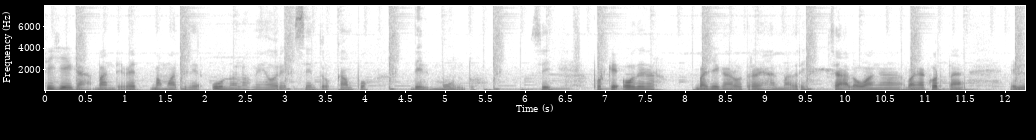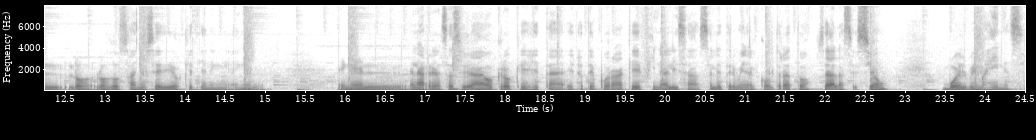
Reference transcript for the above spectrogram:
Si llega Van de vamos a tener uno de los mejores centrocampos del mundo. ¿sí? Porque Odegaard va a llegar otra vez al Madrid, o sea, lo van a, van a cortar los, dos años cedidos que tienen en el, en, el, en la Real Sociedad o creo que esta, esta temporada que finaliza se le termina el contrato, o sea, la sesión, vuelve, imagínense.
